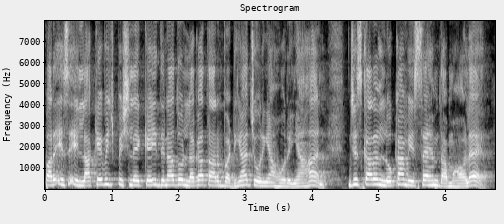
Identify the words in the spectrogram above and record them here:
ਪਰ ਇਸ ਇਲਾਕੇ ਵਿੱਚ ਪਿਛਲੇ ਕਈ ਦਿਨਾਂ ਤੋਂ ਲਗਾਤਾਰ ਵੱਡੀਆਂ ਚੋਰੀਆਂ ਹੋ ਰਹੀਆਂ ਹਨ ਜਿਸ ਕਾਰਨ ਲੋਕਾਂ ਵਿੱਚ ਸਹਿਮ ਦਾ ਮਾਹੌਲ ਹੈ।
